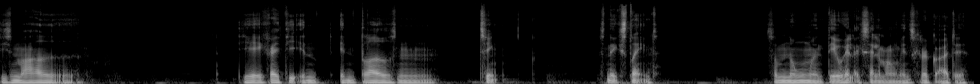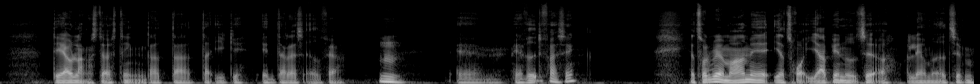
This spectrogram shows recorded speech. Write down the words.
De er sådan meget... øh, De har ikke rigtig ænd- ændret sådan ting. Sådan ekstremt. Som nogen, men det er jo heller ikke særlig mange mennesker, der gør det. Det er jo langt størstedelen, der, der, der ikke ændrer deres adfærd. Mm. Øh, men jeg ved det faktisk ikke. Jeg tror, det bliver meget med, jeg tror, jeg bliver nødt til at, at lave mad til dem.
